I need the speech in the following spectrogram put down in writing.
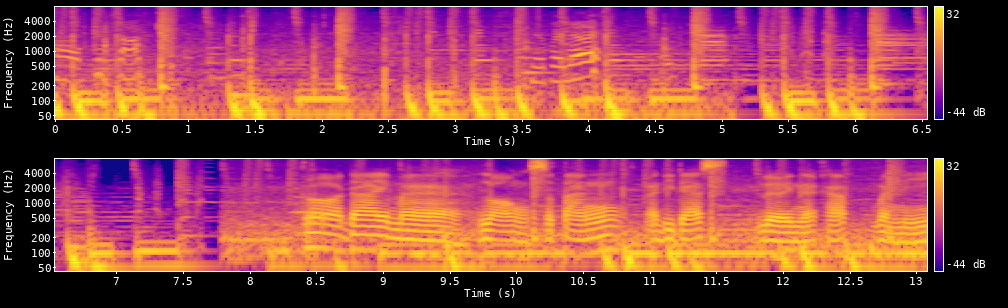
ออกสิคะเดี๋ยวไปเลย ก็ได้มาลองสตังค์ Adidas เลยนะครับ วันนี้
